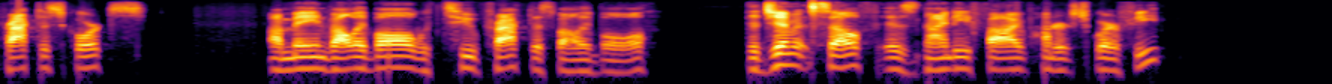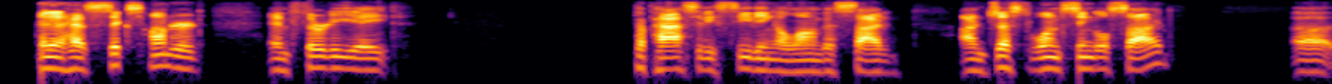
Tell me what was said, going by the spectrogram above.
practice courts, a main volleyball with two practice volleyball. The gym itself is 9,500 square feet, and it has 638 capacity seating along this side on just one single side. Uh,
